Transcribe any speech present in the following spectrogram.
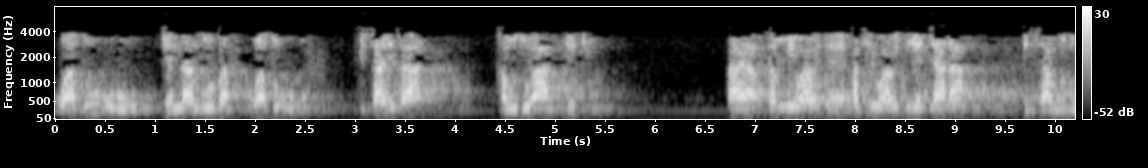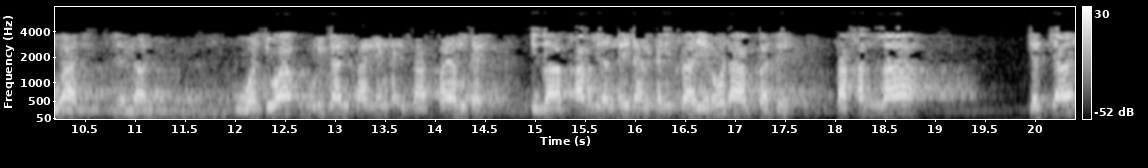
وضوءه. جنان دوبة وضوءه. بثالثة كوضوء جج آية ضمي واو فتح واو تججارا إسا وضوءات جنان. وسواك مريدان سالين كإسا قايا متي إذا قام من الليل الكنيف يرون أبته. تخلى ججان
